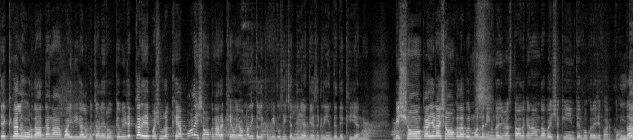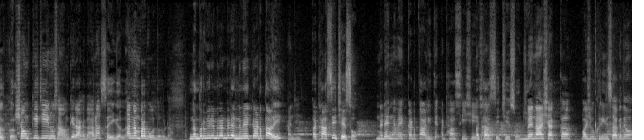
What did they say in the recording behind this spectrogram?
ਤੇ ਇੱਕ ਗੱਲ ਹੋਰ ਦੱਸਦਾ ਨਾ ਬਾਈ ਦੀ ਗੱਲ ਵਿਚਾਲੇ ਰੋਕ ਕੇ ਵੀ ਜਿਹੜੇ ਘਰੇ ਪਸ਼ੂ ਰੱਖੇ ਆ ਬਾਹਲੇ ਸ਼ੌਂਕ ਨਾਲ ਰੱਖੇ ਹੋਏ ਆ ਉਹਨਾਂ ਦੀ ਕਲਿੱਪ ਵੀ ਤੁਸੀਂ ਚੱਲੀ ਜਾਂਦੀ ਆ ਸਕਰੀਨ ਤੇ ਦੇਖੀ ਜਾਂਦੇ ਹੋ। ਵੀ ਸ਼ੌਂਕ ਆ ਜਿਹੜਾ ਸ਼ੌਂਕ ਦਾ ਕੋਈ ਮੁੱਲ ਨਹੀਂ ਹੁੰਦਾ ਜਿਵੇਂ ਉਸਤਾਦ ਕਹਿੰਦਾ ਹੁੰਦਾ ਬਾਈ ਸ਼ਕੀਨ ਤੇ ਫੁਕਰੇ 'ਚ ਫ਼ਰਕ ਹੁੰਦਾ। ਬਿਲਕੁਲ। ਸ਼ੌਂਕੀ ਚੀਜ਼ ਨੂੰ ਸਾਂਭ ਕੇ ਰੱਖਦਾ ਹਨਾ? ਸਹੀ ਗੱਲ ਆ ਨੰਬਰ ਬੋਲ ਦਿਓ ਤੁਹਾਡਾ। ਨੰਬਰ ਵੀਰੇ ਮੇਰਾ 99148 ਹਾਂਜੀ। 88600 9948 ਤੇ 886 88600 ਜੀ। ਬਿਨਾ ਸ਼ੱਕ ਪਸ਼ੂ ਖਰੀਦ ਸਕਦੇ ਹੋ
